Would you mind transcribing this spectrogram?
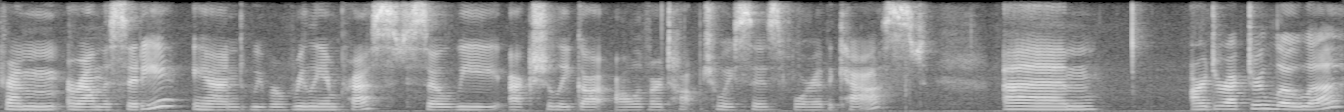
from around the city and we were really impressed. So we actually got all of our top choices for the cast. Um, our director Lola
